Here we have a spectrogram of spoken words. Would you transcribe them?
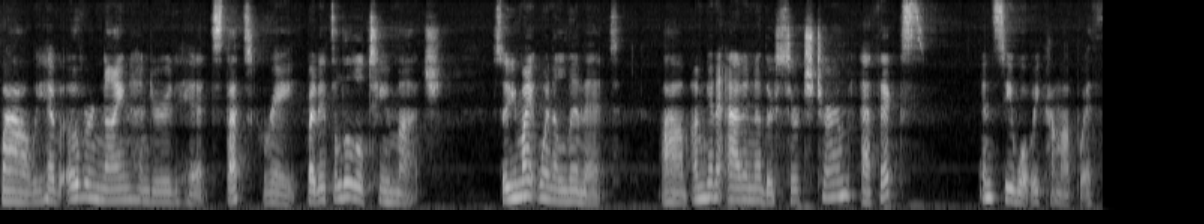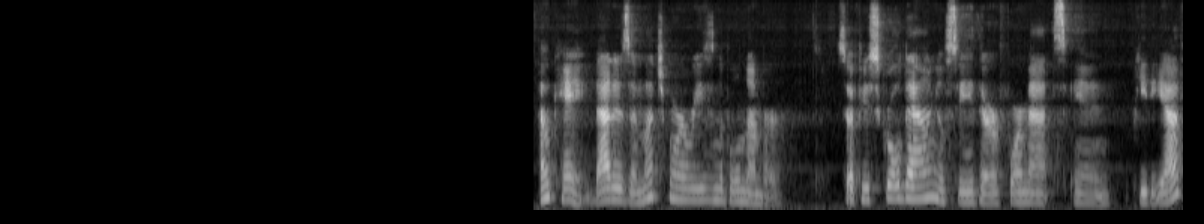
Wow, we have over 900 hits. That's great, but it's a little too much. So you might want to limit. Um, I'm going to add another search term, ethics, and see what we come up with. Okay, that is a much more reasonable number. So if you scroll down, you'll see there are formats in PDF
